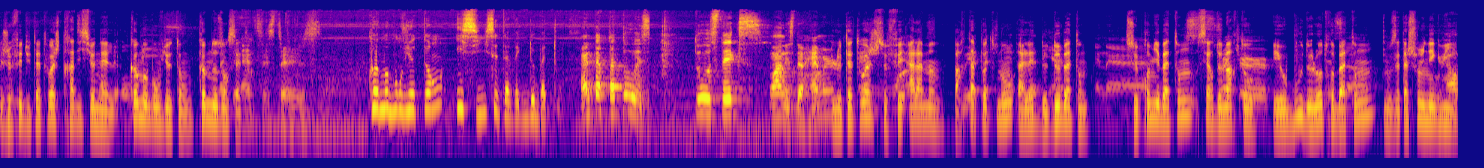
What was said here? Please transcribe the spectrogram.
Je fais du tatouage traditionnel, comme au bon vieux temps, comme nos ancêtres. Comme au bon vieux temps, ici c'est avec deux bâtons. Le tatouage se fait à la main, par tapotement à l'aide de deux bâtons. Ce premier bâton sert de marteau, et au bout de l'autre bâton, nous attachons une aiguille.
